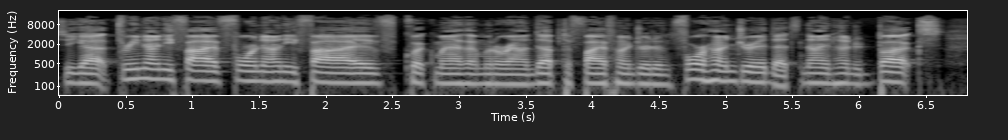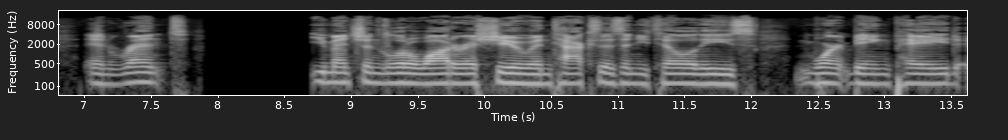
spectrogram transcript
So you got 395, 495, quick math, I'm going to round up to 500 and 400. That's 900 bucks in rent. You mentioned the little water issue and taxes and utilities weren't being paid.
